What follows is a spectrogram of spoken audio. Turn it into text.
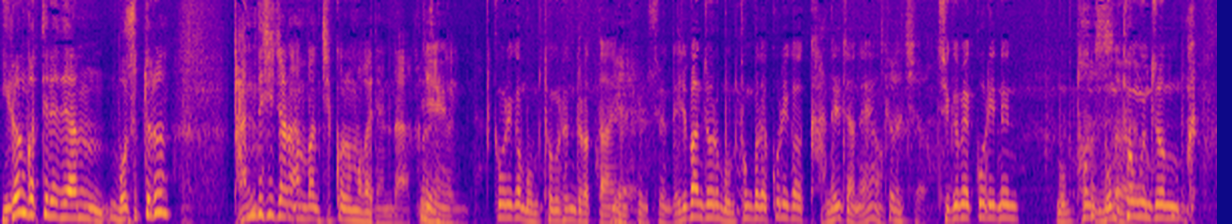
이런 것들에 대한 모습들은 반드시 저는 한번 짚고 넘어가야 된다 그런 예. 생각입니다. 꼬리가 몸통을 흔들었다 이런 예. 표현을 쓰는데 일반적으로 몸통보다 꼬리가 가늘잖아요. 그렇죠. 지금의 꼬리는 몸통 컸어요. 몸통은 좀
